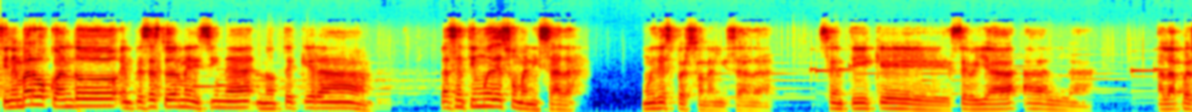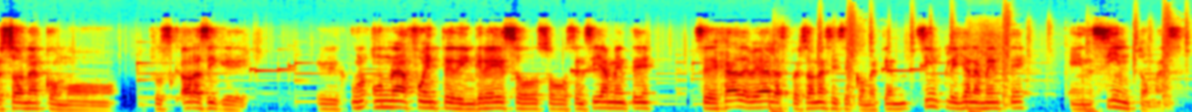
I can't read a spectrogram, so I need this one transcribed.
Sin embargo, cuando empecé a estudiar medicina, noté que era, la sentí muy deshumanizada, muy despersonalizada. Sentí que se veía a la, persona como, pues ahora sí que eh, una fuente de ingresos o sencillamente se dejaba de ver a las personas y se convertían simple y llanamente en síntomas.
